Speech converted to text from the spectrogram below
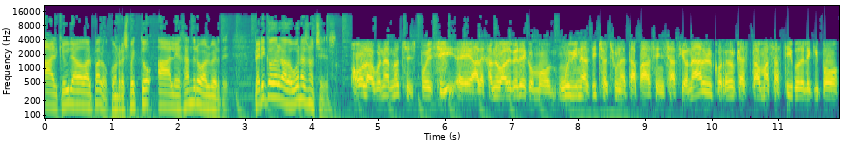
al que hoy le ha dado al palo, con respecto a Alejandro Valverde. Perico Delgado, buenas noches. Hola, buenas noches. Pues sí, eh, Alejandro Valverde, como muy bien has dicho, ha hecho una etapa sensacional, el corredor que ha estado más activo del equipo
